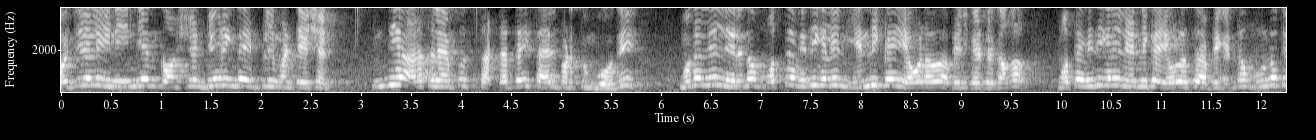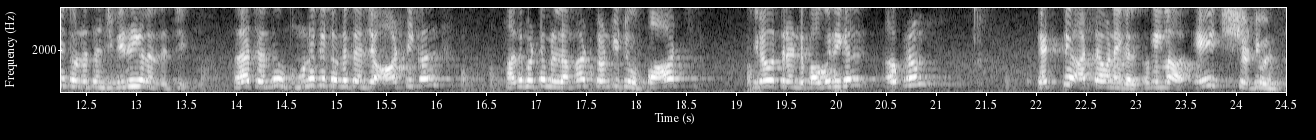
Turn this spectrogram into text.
originally in Indian constitution during the implementation இந்திய அரசியலமைப்பு சட்டத்தை செயல்படுத்தும் போது முதலில் இருந்த மொத்த விதிகளின் எண்ணிக்கை எவ்வளவு அப்படின்னு கேட்டிருக்காங்க. மொத்த விதிகளின் எண்ணிக்கை எவ்வளோ சார் அப்படின்னு கேட்டால் முந்நூற்றி தொண்ணூத்தஞ்சு விதிகள் இருந்துச்சு. அதாச்சும் வந்து முந்நூற்றி தொண்ணூத்தஞ்சு ஆர்டிகல்ஸ் அது மட்டும் இல்லாமல் டுவெண்ட்டி டூ பார்ட்ஸ் இருபத்தி ரெண்டு பகுதிகள் அப்புறம் எட்டு அட்டவணைகள் ஓகேங்களா எயிட் ஷெட்யூல்ஸ்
